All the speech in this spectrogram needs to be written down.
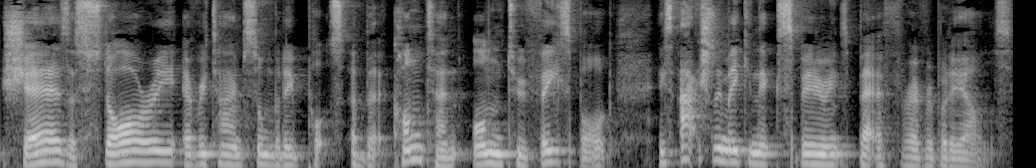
shares a story, every time somebody puts a bit of content onto Facebook, it's actually making the experience better for everybody else.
